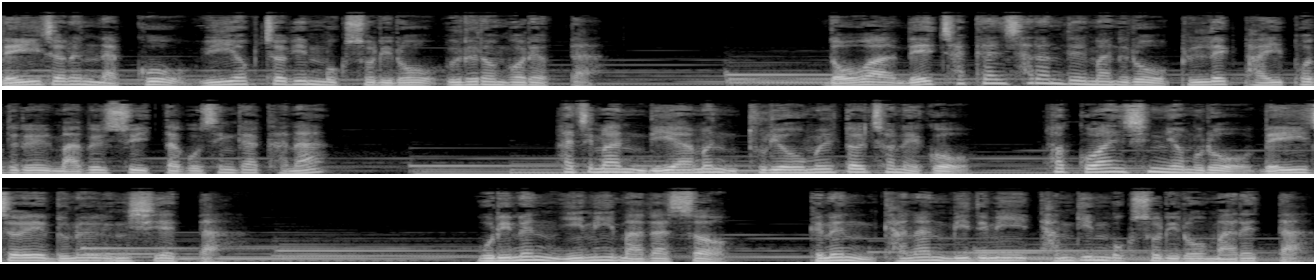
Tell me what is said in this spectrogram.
메이저는 낮고 위협적인 목소리로 으르렁거렸다. 너와 내 착한 사람들만으로 블랙 바이퍼들을 막을 수 있다고 생각하나? 하지만 리암은 두려움을 떨쳐내고 확고한 신념으로 메이저의 눈을 응시했다. 우리는 이미 막았어. 그는 강한 믿음이 담긴 목소리로 말했다.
